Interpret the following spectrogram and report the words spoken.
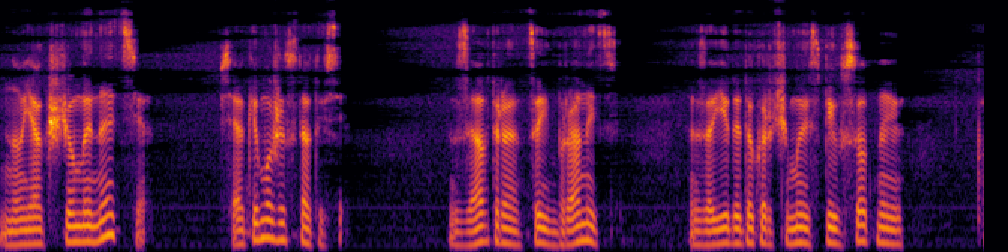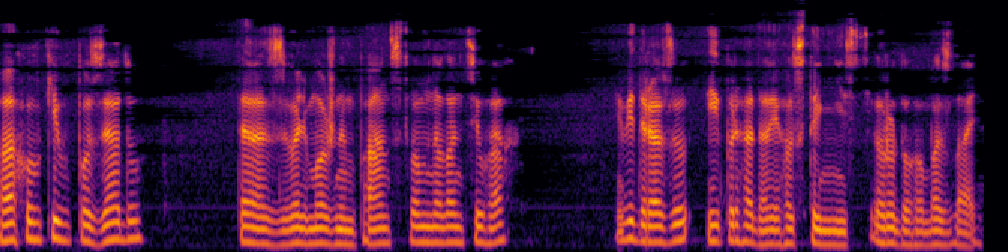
Но якщо минеться, всяке може статися. Завтра цей бранець заїде до корчми з півсотнею паховків позаду та з вельможним панством на ланцюгах, відразу і пригадає гостинність рудого базлая.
